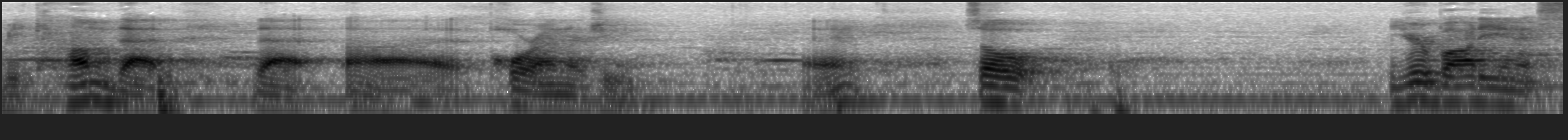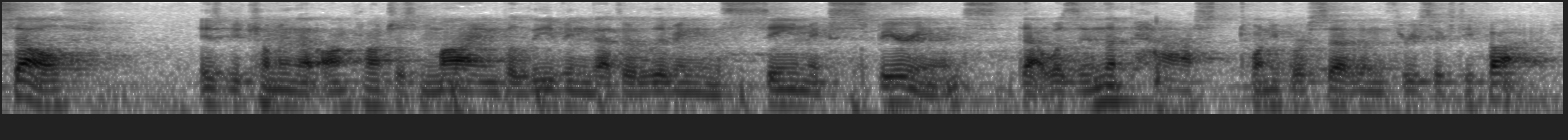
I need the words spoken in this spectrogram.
we become that that uh, poor energy. Okay? So your body in itself is becoming that unconscious mind, believing that they're living the same experience that was in the past 24 7, 365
